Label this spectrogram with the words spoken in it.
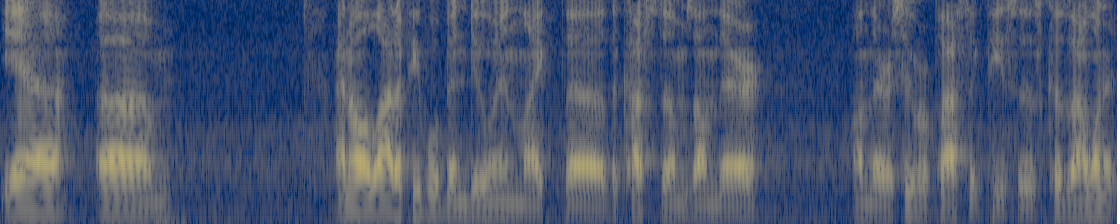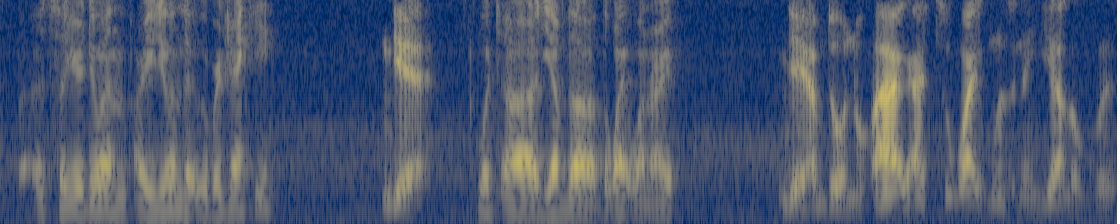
Yeah, um, I know a lot of people have been doing like the the customs on their on their super plastic pieces because I want to. So you're doing? Are you doing the Uber Janky? Yeah, Which uh, you have the the white one, right? yeah, I'm doing. The, I got two white ones and a yellow, but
